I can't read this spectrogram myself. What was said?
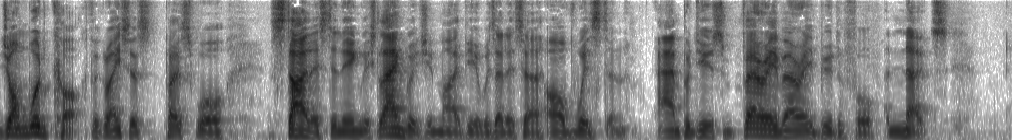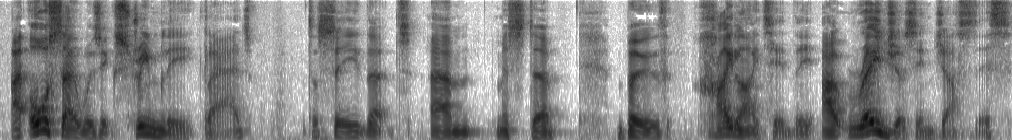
John Woodcock, the greatest post-war stylist in the English language, in my view, was editor of Wisden and produced very, very beautiful notes. I also was extremely glad to see that um, Mr. Booth highlighted the outrageous injustice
